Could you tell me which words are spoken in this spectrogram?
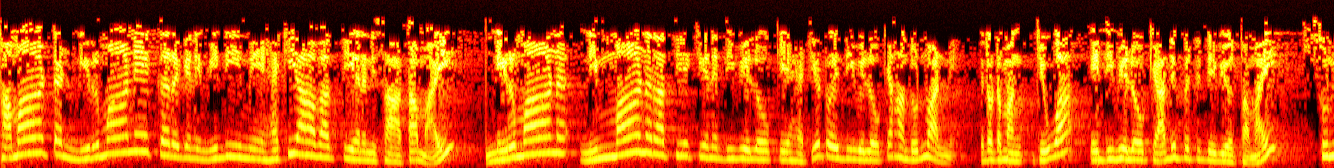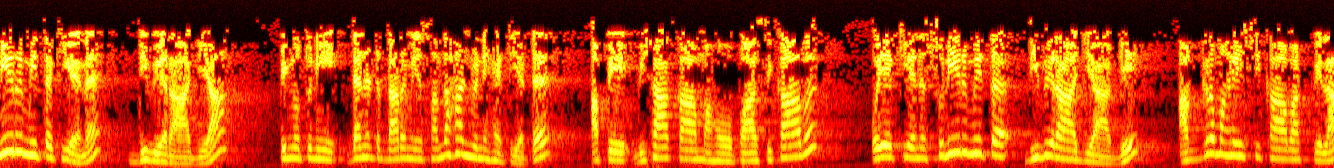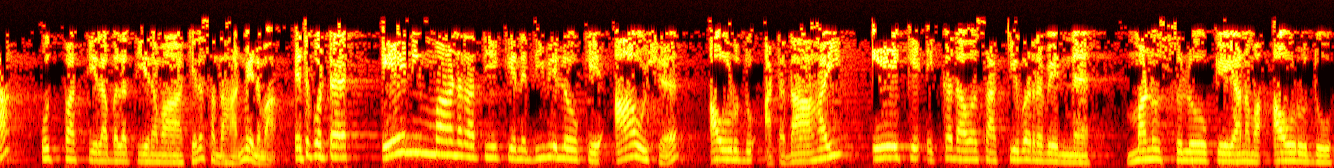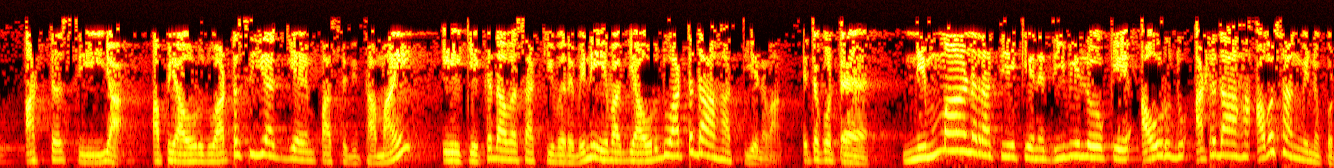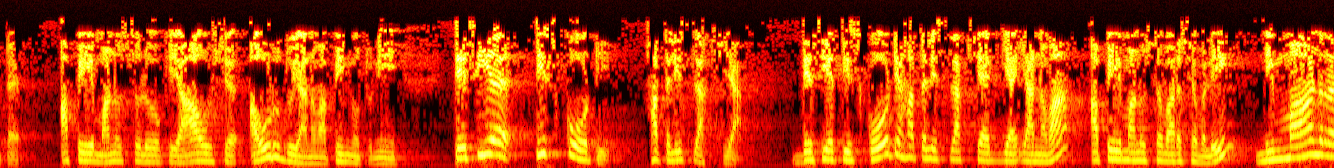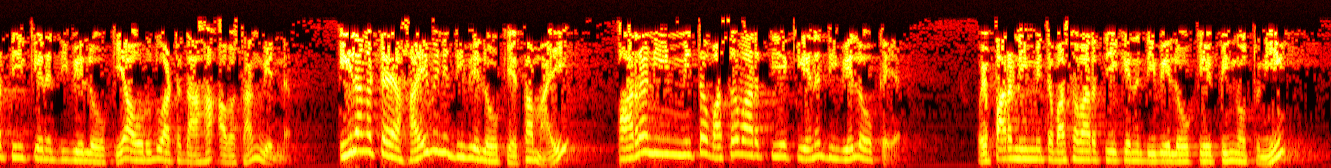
තමාට නිර්මාණය කරගෙන විඳීමේ හැකියාවක් තියෙන නිසා තමයි නිර්මාණ නිම්මාන රතිය කියන දිව්‍ය ලෝකයේ හැටියට ওই දිව්‍ය ලෝකය හඳුන්වන්නේ. එතකොට මම කිව්වා ඒ දිව්‍ය ලෝකයේ අධිපති දෙවියෝ තමයි සුනිර්මිත කියන දිව්‍ය රාජයා. පින්වතුනි දැනට ධර්මයේ සඳහන් වෙන හැටියට අපේ විශාකා මහෝපාසිකාව ඔය කියන සුනිර්මිත දිව්‍ය රාජයාගේ අග්‍රමහේශිකාවක් වෙලා උත්පත්ති ලැබලා තියෙනවා කියලා සඳහන් වෙනවා. එතකොට ඒ නිම්මාන රතිය කියන දිව්‍ය ලෝකයේ ආයුෂ අවුරුදු 8000යි ඒකේ එක දවසක් ඉවර වෙන්න මනුස්ස ලෝකේ යනම අවුරුදු 800ක්. අපි අවුරුදු 800ක් ගියයින් පස්සේදී තමයි ඒක එක දවසක් ඉවර වෙන්නේ. ඒ වගේ අවුරුදු 8000ක් තියෙනවා. එතකොට නිම්මාන රතිය කියන දිව්‍ය ලෝකයේ අවුරුදු 8000 අවසන් වෙනකොට අපේ මනුස්ස ලෝකයේ ආයුෂ අවුරුදු යනවා පින්වතුනි 230 කෝටි 40 ලක්ෂයක් 230 කෝටි 40 ලක්ෂයක් යනවා අපේ මනුස්ස වර්ෂ වලින් නිම්මාන රතිය කියන දිව්‍ය ලෝකයේ අවුරුදු 8000 අවසන් වෙන්න ඊළඟට 6 වෙනි දිව්‍ය ලෝකය තමයි පරනිම්මිත වසවර්තිය කියන දිව්‍ය ලෝකය ඔය පරිනිම්මිත වසවර්ති කියන දිව්‍ය ලෝකයේ පින්වතුනි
